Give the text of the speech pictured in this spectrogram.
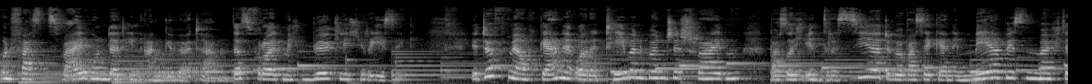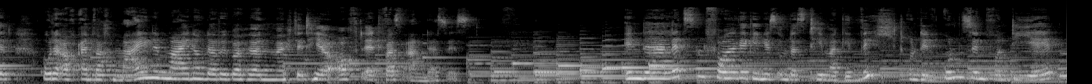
und fast 200 ihn angehört haben. Das freut mich wirklich riesig. Ihr dürft mir auch gerne eure Themenwünsche schreiben, was euch interessiert, über was ihr gerne mehr wissen möchtet oder auch einfach meine Meinung darüber hören möchtet, die ja oft etwas anders ist. In der letzten Folge ging es um das Thema Gewicht und den Unsinn von Diäten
